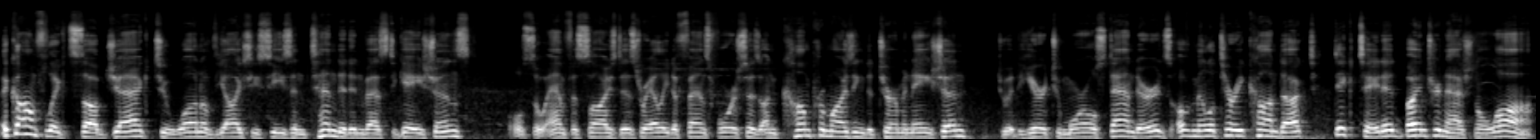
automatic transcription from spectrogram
a conflict subject to one of the ICC's intended investigations, also emphasized Israeli Defense Forces' uncompromising determination to adhere to moral standards of military conduct dictated by international law.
